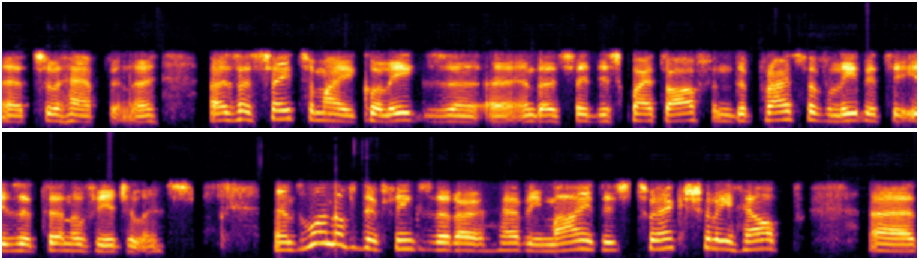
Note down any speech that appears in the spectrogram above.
uh, to happen. Uh, as I say to my colleagues, uh, uh, and I say this quite often, the price of liberty is eternal vigilance. And one of the things that I have in mind is to actually help uh,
